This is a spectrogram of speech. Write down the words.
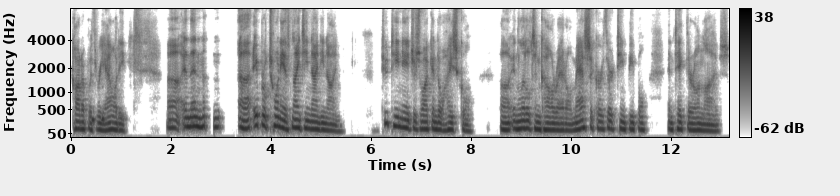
caught up with reality. Uh, and then uh, april 20th 1999 two teenagers walk into a high school uh, in littleton colorado massacre 13 people and take their own lives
